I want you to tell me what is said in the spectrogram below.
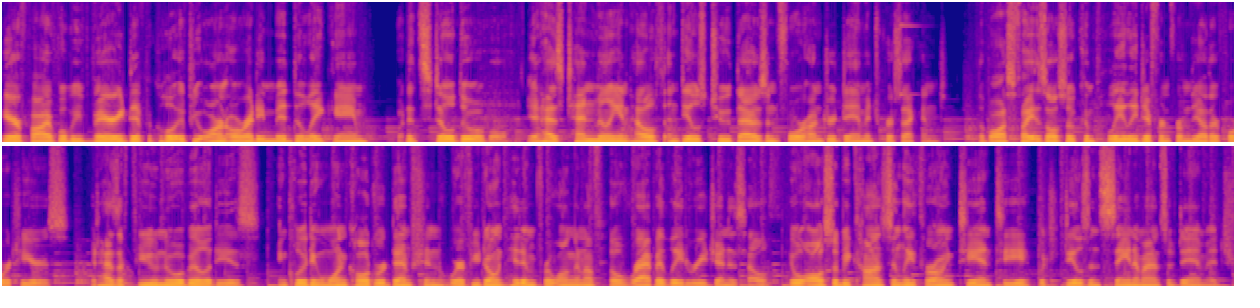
Tier 5 will be very difficult if you aren't already mid to late game, but it's still doable. It has 10 million health and deals 2400 damage per second. The boss fight is also completely different from the other 4 tiers. It has a few new abilities, including one called Redemption, where if you don't hit him for long enough, he'll rapidly regen his health. He will also be constantly throwing TNT, which deals insane amounts of damage.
